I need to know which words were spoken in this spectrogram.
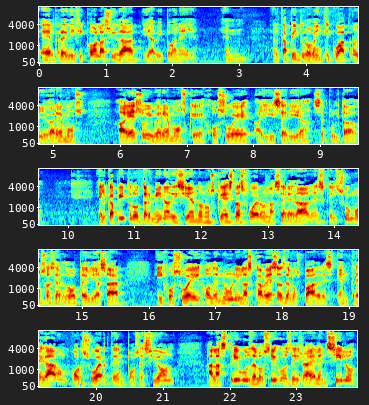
Él reedificó la ciudad y habitó en ella. En el capítulo 24 llegaremos a eso y veremos que Josué allí sería sepultado. Y el capítulo termina diciéndonos que estas fueron las heredades que el sumo sacerdote Eleazar y Josué hijo de Nun y las cabezas de los padres entregaron por suerte en posesión a las tribus de los hijos de Israel en Silo,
